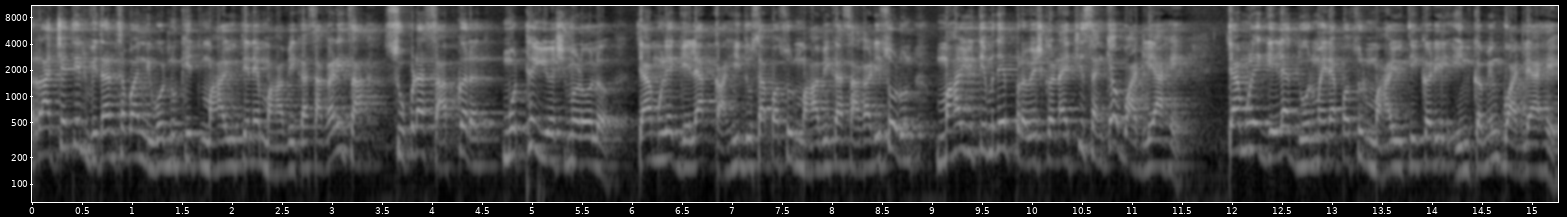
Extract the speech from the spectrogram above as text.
राज्यातील विधानसभा निवडणुकीत महायुतीने महाविकास आघाडीचा सुपडा साफ करत मोठं यश मिळवलं. त्यामुळे गेल्या काही दिवसापासून महाविकास आघाडी सोडून महायुतीमध्ये प्रवेश करण्याची संख्या वाढली आहे. त्यामुळे गेल्या दोन महिन्यापासून महायुतीकडील इन्कमिंग वाढले आहे.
